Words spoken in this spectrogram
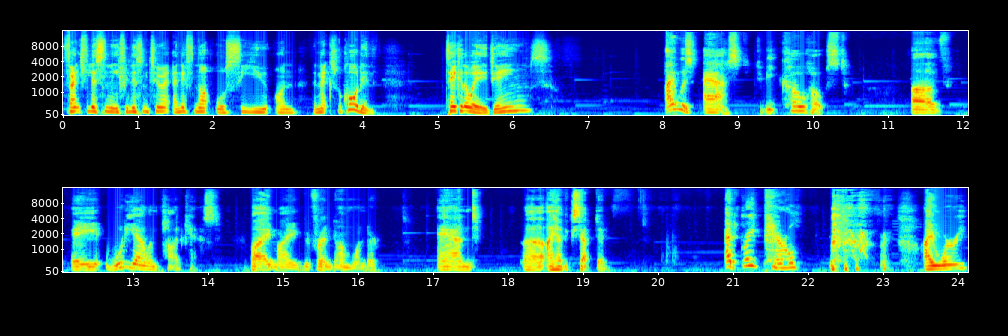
Thanks for listening if you listen to it, and if not, we'll see you on the next recording. Take it away, James. I was asked to be co host of a Woody Allen podcast by my good friend Dom Wonder, and uh, I have accepted. At great peril, I worry.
